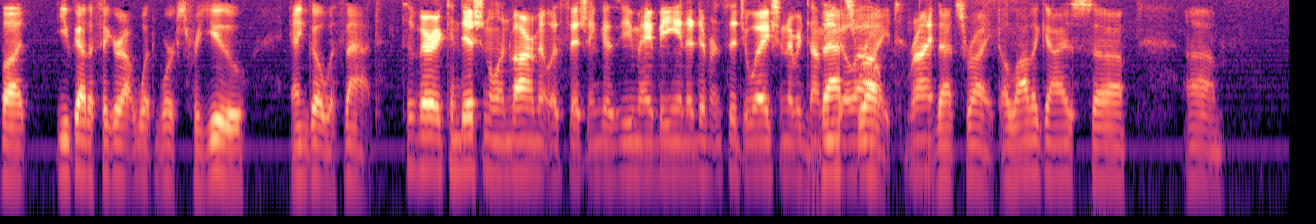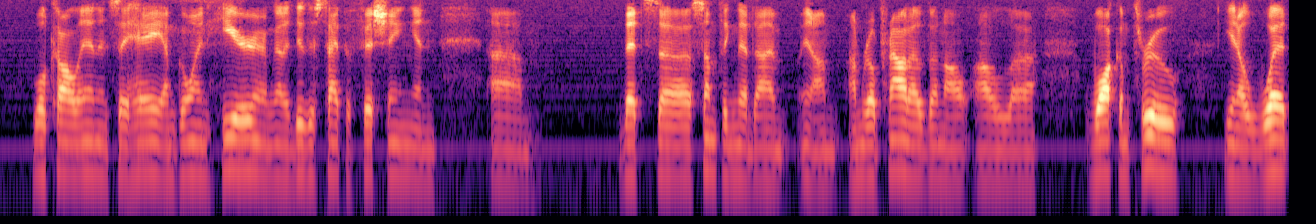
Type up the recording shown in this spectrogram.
But you've got to figure out what works for you and go with that. It's a very conditional environment with fishing because you may be in a different situation every time That's you go right. out. Right. That's right. A lot of guys uh, um, will call in and say, "Hey, I'm going here. I'm going to do this type of fishing," and um, that's uh, something that I'm, you know, I'm, I'm real proud of, and I'll, I'll uh, walk them through, you know, what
